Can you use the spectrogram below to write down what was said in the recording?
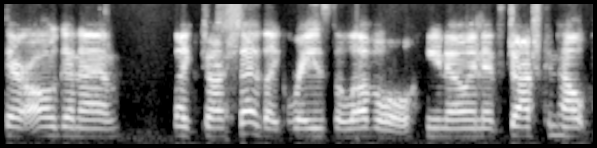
they're all gonna, like Josh said, like raise the level. You know, and if Josh can help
